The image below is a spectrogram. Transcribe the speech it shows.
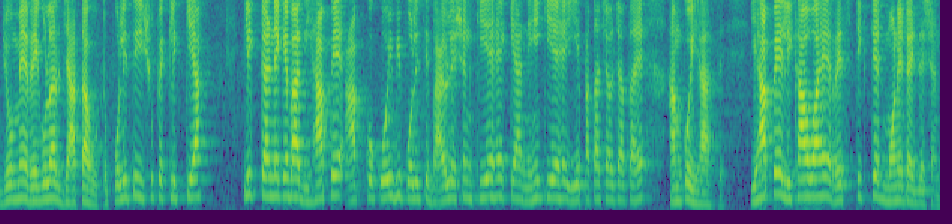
जो मैं रेगुलर जाता हूँ। तो पॉलिसी इशू पे क्लिक किया। क्लिक करने के बाद यहाँ पे आपको कोई भी पॉलिसी वायोलेशन किए हैं क्या नहीं किए हैं, ये पता चल जाता है हमको यहाँ से। यहाँ पे लिखा हुआ है रेस्ट्रिक्टेड मोनेटाइजेशन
